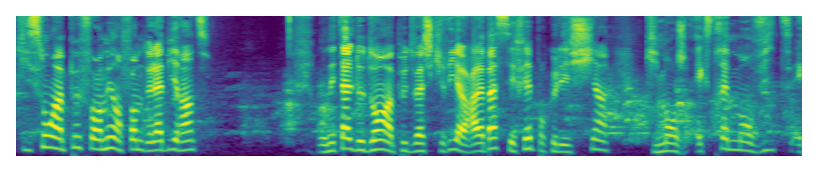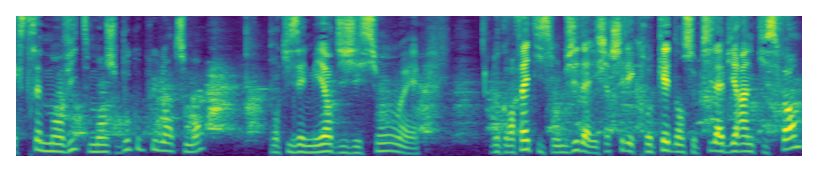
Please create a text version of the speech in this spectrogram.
qui sont un peu formées en forme de labyrinthe. On étale dedans un peu de vache qui rit. Alors à la base, c'est fait pour que les chiens qui mangent extrêmement vite, extrêmement vite, mangent beaucoup plus lentement pour qu'ils aient une meilleure digestion. Et donc en fait, ils sont obligés d'aller chercher les croquettes dans ce petit labyrinthe qui se forme.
